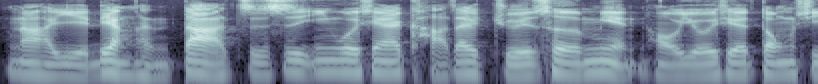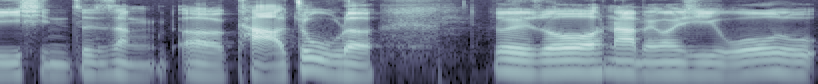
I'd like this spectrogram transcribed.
那也量很大，只是因为现在卡在决策面，哦，有一些东西行政上呃卡住了，所以说那没关系，我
